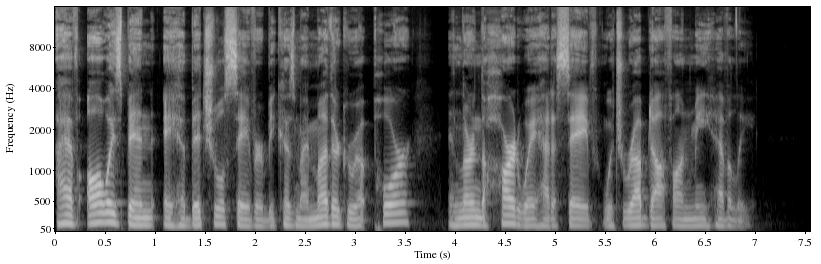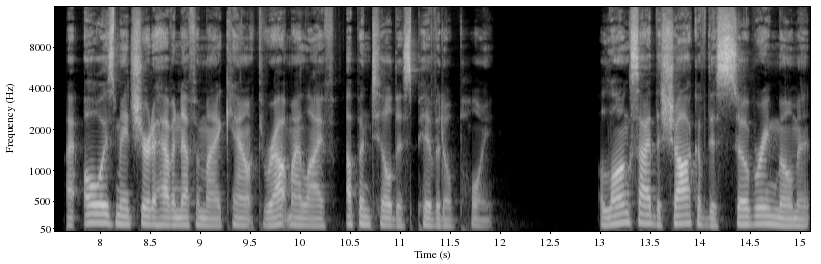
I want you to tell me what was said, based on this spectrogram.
I have always been a habitual saver because my mother grew up poor and learned the hard way how to save, which rubbed off on me heavily. I always made sure to have enough in my account throughout my life up until this pivotal point. Alongside the shock of this sobering moment,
